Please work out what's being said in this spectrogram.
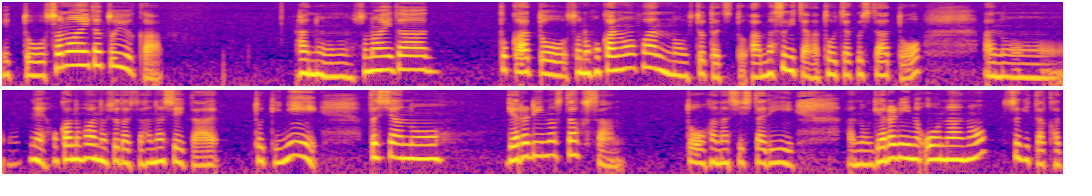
えっと、その間というかあのその間とかあとその他のファンの人たちとあ、まあ、スギちゃんが到着した後あのね他のファンの人たちと話していた時に私あのギャラリーのスタッフさんとお話ししたりあのギャラリーのオーナーの杉田勝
